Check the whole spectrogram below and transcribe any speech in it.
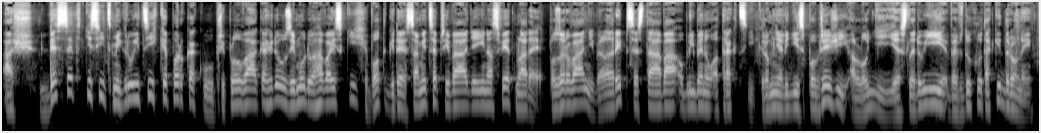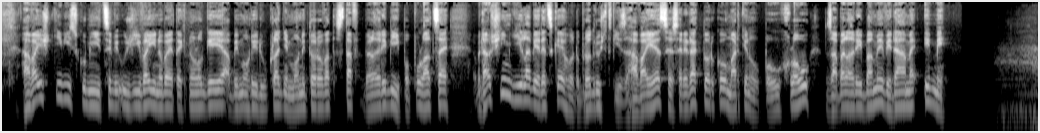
Až 10 tisíc migrujících keporkaků připlouvá každou zimu do havajských vod, kde samice přivádějí na svět mladé. Pozorování velryb se stává oblíbenou atrakcí. Kromě lidí z pobřeží a lodí je sledují ve vzduchu taky drony. Havajští výzkumníci využívají nové technologie, aby mohli důkladně monitorovat stav velrybí populace. V dalším díle vědeckého dobrodružství z Havaje se s redaktorkou Martinou Pouchlou za velrybami vydáme i my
